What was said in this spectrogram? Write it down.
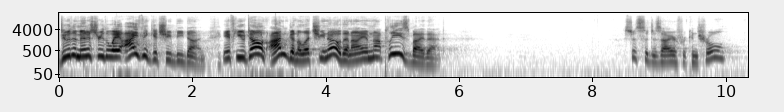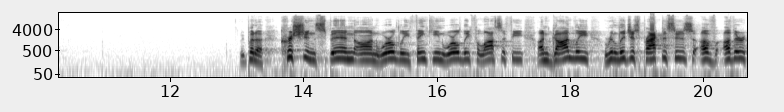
Do the ministry the way I think it should be done. If you don't, I'm going to let you know that I am not pleased by that. It's just a desire for control. We put a Christian spin on worldly thinking, worldly philosophy, ungodly religious practices of other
